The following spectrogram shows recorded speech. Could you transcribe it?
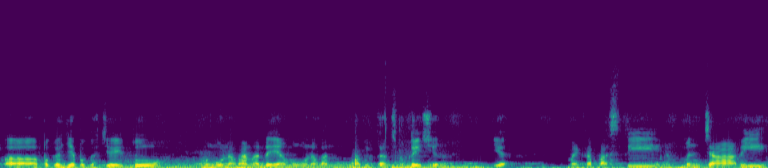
Uh, pekerja-pekerja itu menggunakan ada yang menggunakan public transportation, ya. Mereka pasti mencari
